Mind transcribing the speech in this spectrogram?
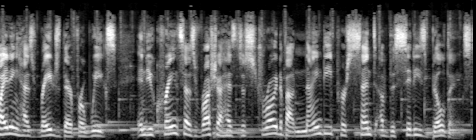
Fighting has raged there for weeks, and Ukraine says Russia has destroyed about 90% of the city's buildings.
